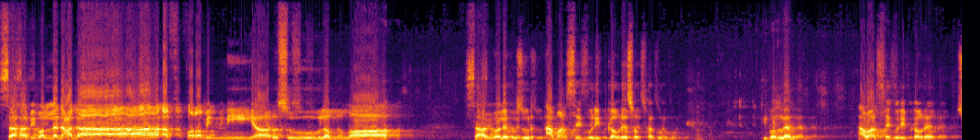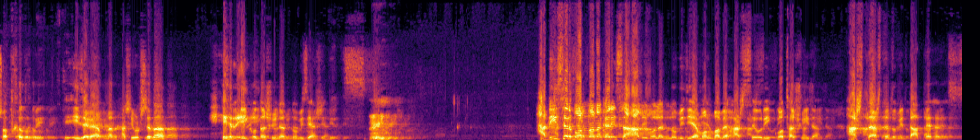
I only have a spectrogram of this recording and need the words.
সাহাবি বললেন, আলা আফকর মিন্নি রাসূলুল্লাহ। সাহাবি বলে, হুজুর, আমার সে গরিব কাউরে সৎকা করব। কি বললেন? আমার সে গরিব কাউরে সৎকা করব। এই জায়গায় আপনার হাসি উঠছে না? এর এই কথা শুনে নবীজি হাসি দিয়ে হাদিসের বর্ণনাকারী সাহাবি বলেন, নবীজি এমন ভাবে হাসছে, ওরই কথা শুই না। হাসতে হাসতে নবীর দাঁত দেখা গেছে।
